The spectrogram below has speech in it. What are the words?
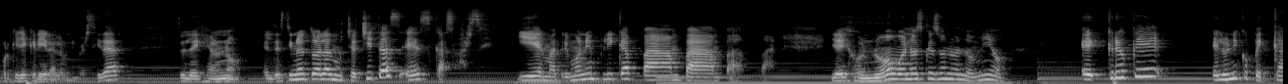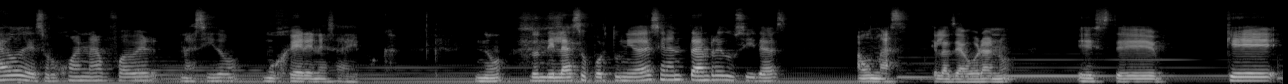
porque ella quería ir a la universidad. Entonces le dijeron, no, el destino de todas las muchachitas es casarse. Y el matrimonio implica pam, pam, pam, pam. Y ella dijo, no, bueno, es que eso no es lo mío. Eh, creo que el único pecado de Sor Juana fue haber nacido mujer en esa época, ¿no? Donde las oportunidades eran tan reducidas, aún más, que las de ahora, ¿no? Este, que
